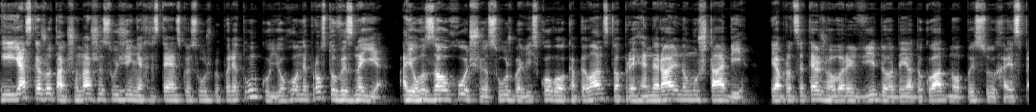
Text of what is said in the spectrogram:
І я скажу так, що наше служіння Християнської служби порятунку його не просто визнає, а його заохочує служба військового капеланства при генеральному штабі. Я про це теж говорив в відео, де я докладно описую ХСП.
